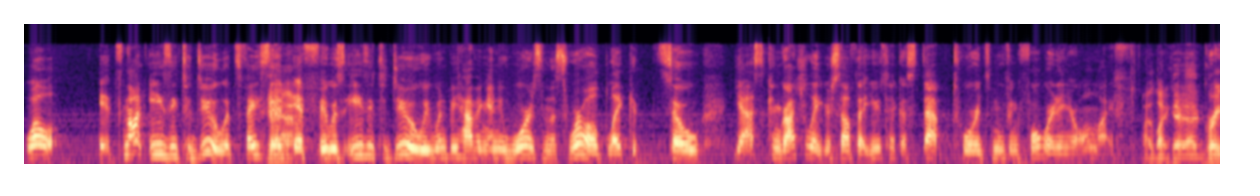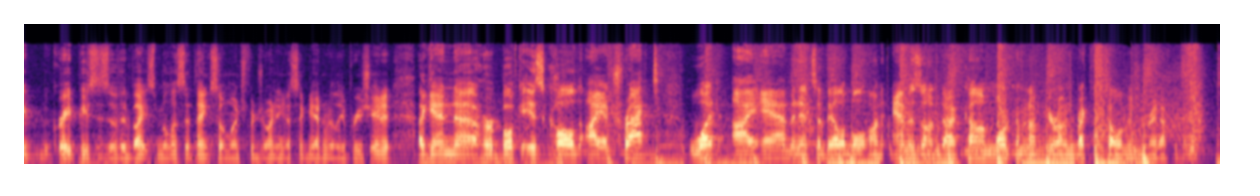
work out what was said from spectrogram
Well, it's not easy to do. Let's face Yeah. it. If it was easy to do, we wouldn't be having any wars in this world. Like, so yes, congratulate yourself that you took a step towards moving forward in your own life. I like it. Uh, great, great pieces of advice. Melissa, thanks so much for joining us again. Really appreciate it. Again, uh, her book is called I Attract What I Am, and it's available on Amazon.com. More coming up here on Breakfast Television right after this.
